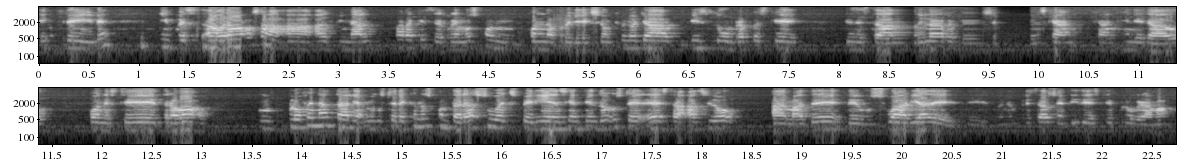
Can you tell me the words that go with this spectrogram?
increíble. Y pues ahora vamos a, al final para que cerremos con, con, la proyección que uno ya vislumbra, pues que, que se está dando y la reflexión que han, que han generado con este trabajo. Profe Natalia, me gustaría que nos contara su experiencia. Entiendo usted está, ha sido, además de, de usuaria de, de, una empresa docente y de este programa,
